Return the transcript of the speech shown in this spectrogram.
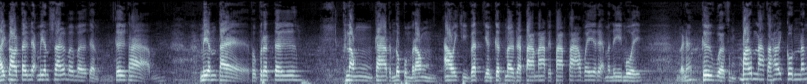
ហើយដល់ទៅអ្នកមានសិលមើលមើលទៅគឺថាមានតែប្រព្រឹត្តទៅ ក្នុងការទំនុកបំរុងឲ្យជីវិត យើងគិតមើលតែបាណាតិបាតាវេរមណីមួយបើណាគឺវាសម្បើមណាស់ទៅហើយគុណហ្នឹង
